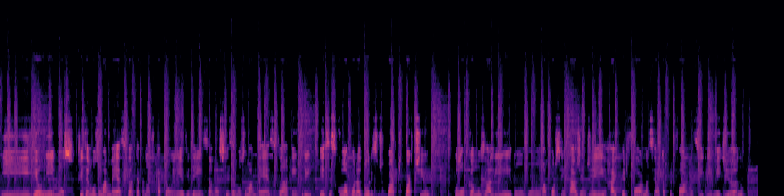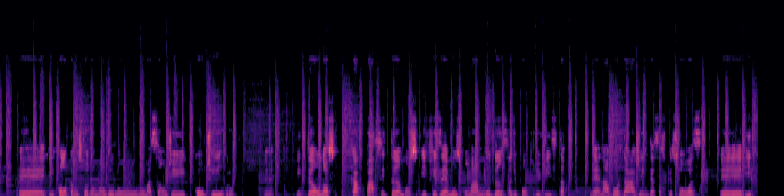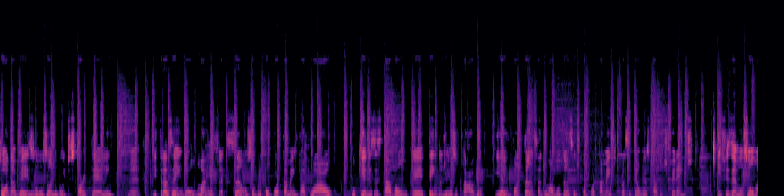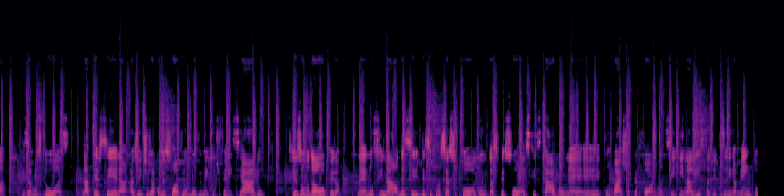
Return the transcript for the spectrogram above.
e reunimos, fizemos uma mescla, até para não ficar tão em evidência, nós fizemos uma mescla entre esses colaboradores de quarto quartil, colocamos ali um, uma porcentagem de high performance, alta performance e mediano, é, e colocamos todo mundo num, numa ação de coaching em grupo. Né? Então, nós capacitamos e fizemos uma mudança de ponto de vista né, na abordagem dessas pessoas é, e toda vez usando muito storytelling, né? E trazendo uma reflexão sobre o comportamento atual, o que eles estavam é, tendo de resultado e a importância de uma mudança de comportamento para se ter um resultado diferente. E fizemos uma, fizemos duas. Na terceira, a gente já começou a ver um movimento diferenciado. Resumo da ópera. Né? No final desse, desse processo todo, das pessoas que estavam né, é, com baixa performance e na lista de desligamento,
